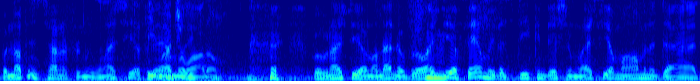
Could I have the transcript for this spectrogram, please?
But nothing's sadder for me when I see a Eat family. my gelato. but when I see on that note, but when I see a family that's deconditioned, when I see a mom and a dad,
